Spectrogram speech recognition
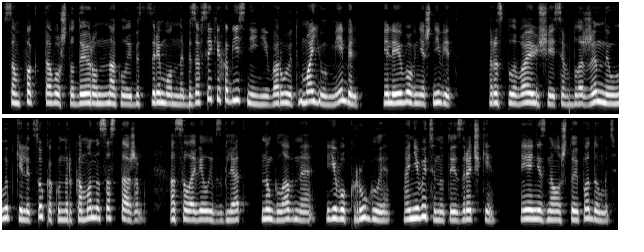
Сам факт того, что Дейрон нагло и бесцеремонно, безо всяких объяснений, ворует мою мебель или его внешний вид. Расплывающееся в блаженной улыбке лицо, как у наркомана со стажем, а соловелый взгляд, но главное – его круглые, а не вытянутые зрачки. Я не знал, что и подумать.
